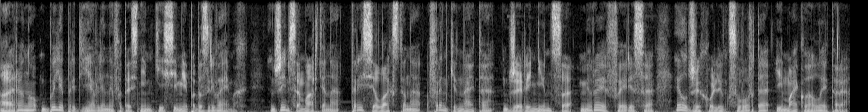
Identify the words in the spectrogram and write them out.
Айрону были предъявлены фотоснимки семи подозреваемых – Джеймса Мартина, Тресси Лакстона, Фрэнки Найта, Джерри Нирнса, Мюррея Ферриса, Элджи Холлингсворта и Майкла Лейтера.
